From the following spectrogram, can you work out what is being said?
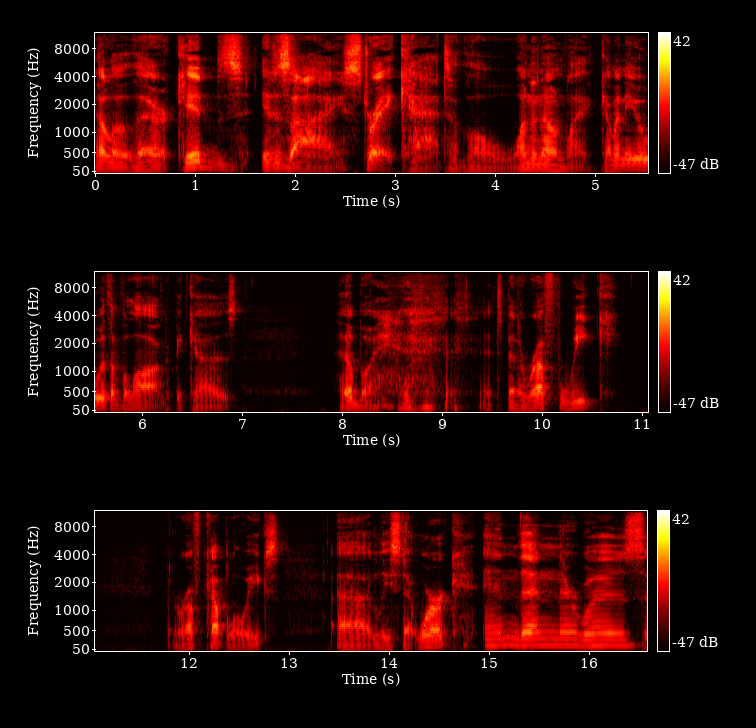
Hello there, kids. It is I, Stray Cat, the one and only, coming to you with a vlog because, oh boy, it's been a rough week, a rough couple of weeks, uh, at least at work, and then there was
